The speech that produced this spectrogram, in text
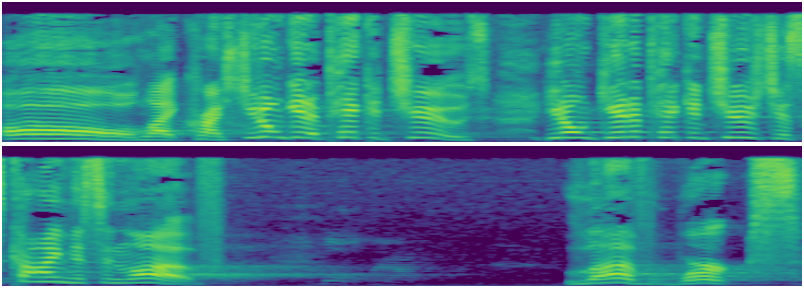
all like Christ. You don't get to pick and choose. You don't get to pick and choose just kindness and love. Love works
